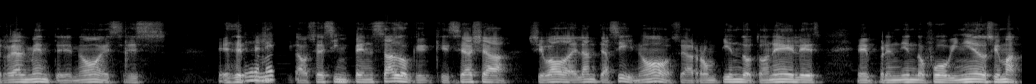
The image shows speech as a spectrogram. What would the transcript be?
realmente, ¿no? Es, es, es de película, o sea, es impensado que, se haya llevado adelante así, ¿no? O sea, rompiendo toneles, eh, prendiendo fuego viñedos y demás.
